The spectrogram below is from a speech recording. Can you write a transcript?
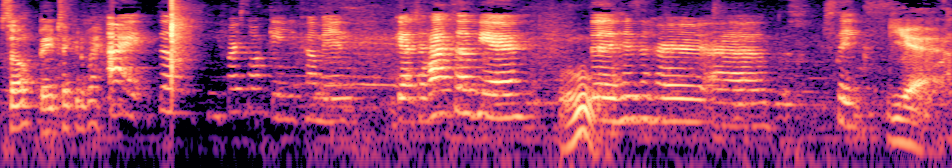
So, babe, take it away. All right. So you first walk in, you come in. You got your hot tub here. Ooh. The his and her uh, snakes. Yeah.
